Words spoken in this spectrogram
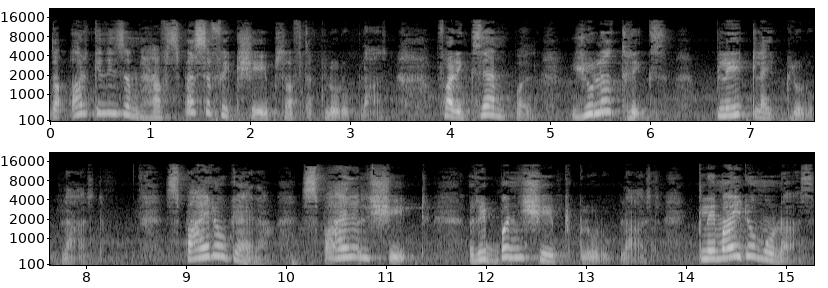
the organism have specific shapes of the chloroplast. For example, Ulothrix, plate-like chloroplast. Spirogyra, spiral-shaped ribbon-shaped chloroplast, chlamydomonas,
